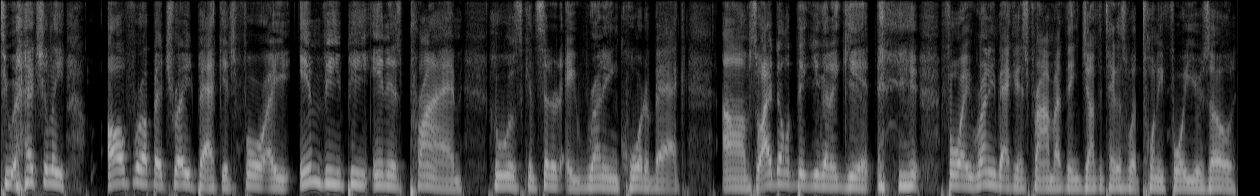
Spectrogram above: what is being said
to actually offer up a trade package for a MVP in his prime who was considered a running quarterback. Um, so I don't think you're going to get for a running back in his prime. I think Jonathan Taylor's what 24 years old.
